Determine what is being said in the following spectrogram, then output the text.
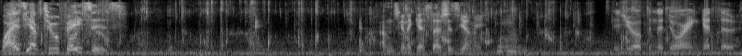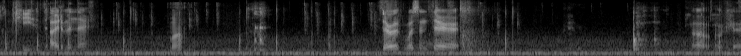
Why does he have two faces? I'm just gonna guess that's just yummy. Mm. Did you open the door and get the key item in there? What? There wasn't there. Oh, okay.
